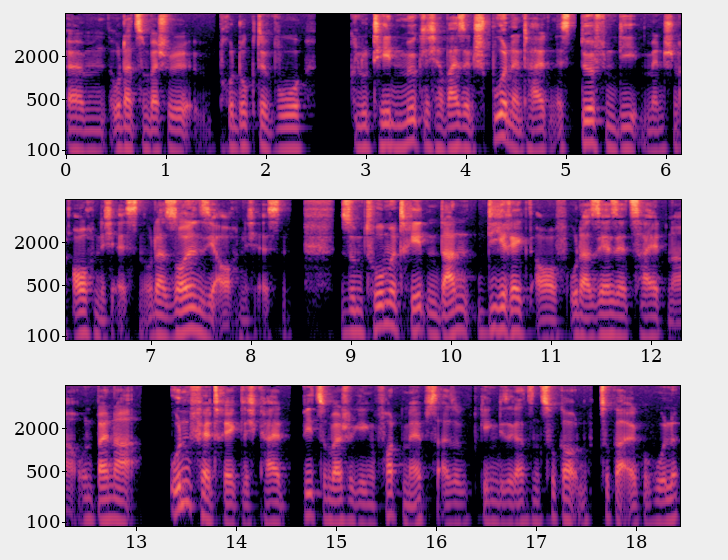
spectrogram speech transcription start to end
Ähm, oder zum Beispiel Produkte, wo Gluten möglicherweise in Spuren enthalten ist, dürfen die Menschen auch nicht essen oder sollen sie auch nicht essen. Symptome treten dann direkt auf oder sehr, sehr zeitnah. Und bei einer Unverträglichkeit, wie zum Beispiel gegen FODMAPs, also gegen diese ganzen Zucker- und Zuckeralkohole,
